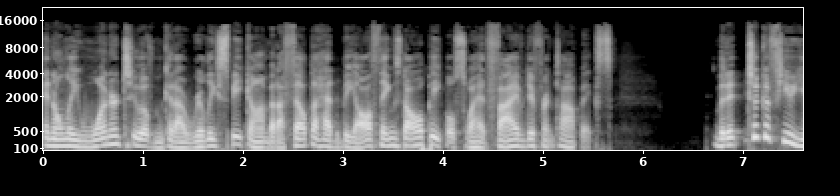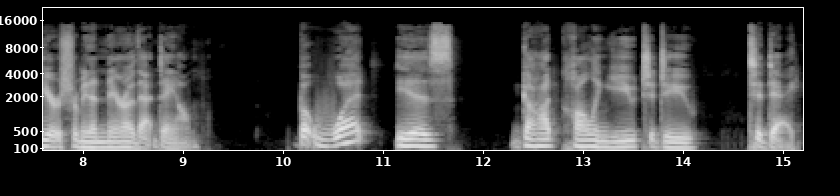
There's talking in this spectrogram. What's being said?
and only one or two of them could I really speak on, but I felt I had to be all things to all people. So I had five different topics. But it took a few years for me to narrow that down. But what is God calling you to do today?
